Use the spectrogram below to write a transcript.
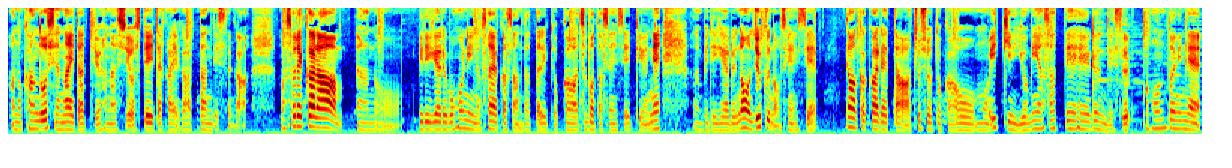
あの、感動して泣いたっていう話をしていた回があったんですが、まあ、それから、あの、ビリギャルご本人のさやかさんだったりとか、坪田先生っていうね、あのビリギャルの塾の先生が書かれた著書とかをもう一気に読み漁ってるんです。本当にね、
